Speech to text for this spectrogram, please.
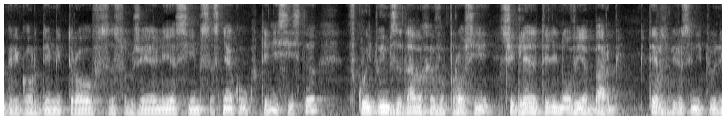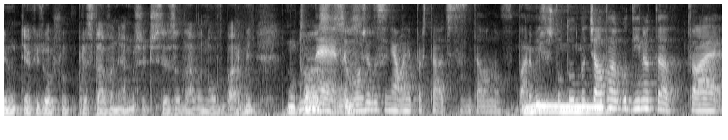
Григор Димитров, с Ожея Сим, с няколко тенисиста, в които им задаваха въпроси, ще гледате ли новия Барби. Те, разбира се, нито един от тях изобщо представа нямаше, че се задава нов Барби, но това не, с, не може да се няма ли представа, че се задава нов Барби, защото от началото на годината това е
